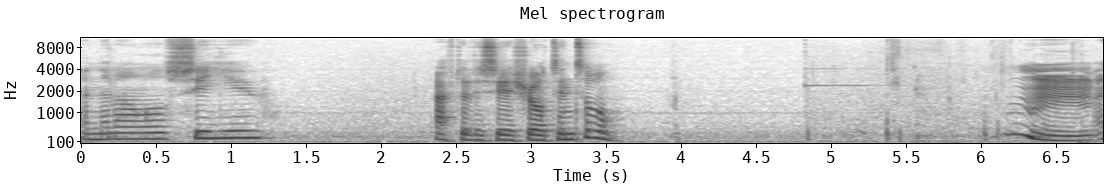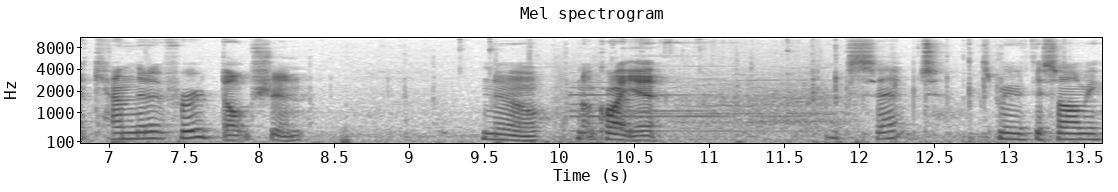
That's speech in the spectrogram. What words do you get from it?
And then I will see you after this here short interval. Hmm, a candidate for adoption. No, not quite yet. Except, let's move this army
